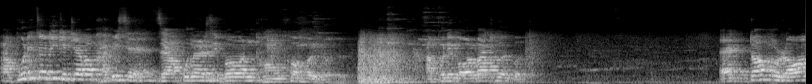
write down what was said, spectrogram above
আপুনি যদি কেতিয়াবা ভাবিছে যে আপোনাৰ জীৱন ধ্বংস হৈ গ'ল আপুনি বৰবাদ হৈ গ'ল একদম ৰং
